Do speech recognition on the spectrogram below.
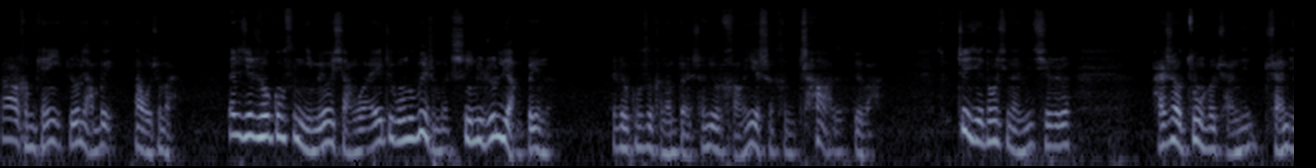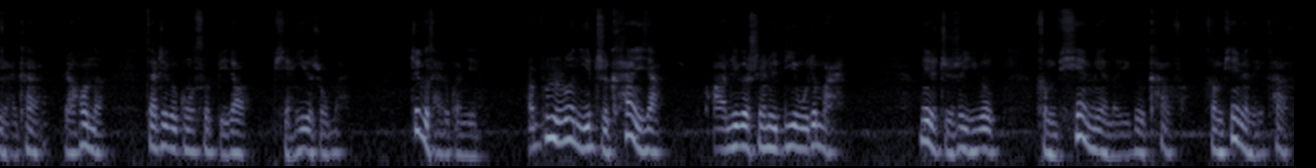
啊很便宜，只有两倍，那我去买。但是其实说公司你没有想过，哎这个公司为什么市盈率只有两倍呢？那这个公司可能本身就是行业是很差的，对吧？这些东西呢，你其实还是要综合全体全体来看，然后呢，在这个公司比较便宜的时候买，这个才是关键，而不是说你只看一下啊这个市盈率低我就买，那只是一个很片面的一个看法，很片面的一个看法，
